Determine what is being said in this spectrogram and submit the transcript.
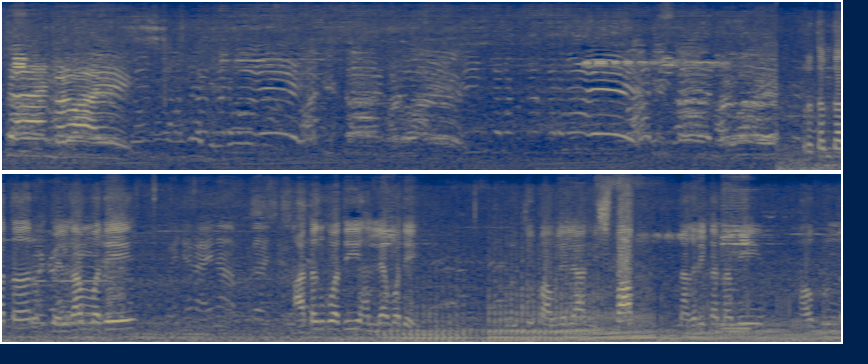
पाकिस्तान बड़वा आहे. प्रथमतः तर बेलगाममध्ये आतंकवादी हल्ल्यामध्ये मृत्यू पावलेल्या निष्पाप नागरिकांना मी भावपूर्ण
